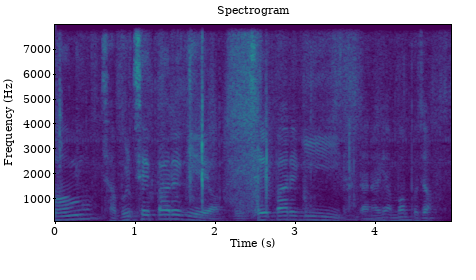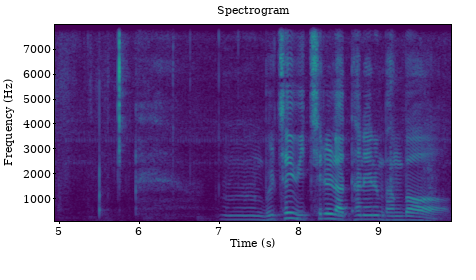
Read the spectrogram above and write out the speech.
어, 자, 물체 빠르기예요. 물체 빠르기 간단하게 한번 보죠. 음, 물체의 위치를 나타내는 방법.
